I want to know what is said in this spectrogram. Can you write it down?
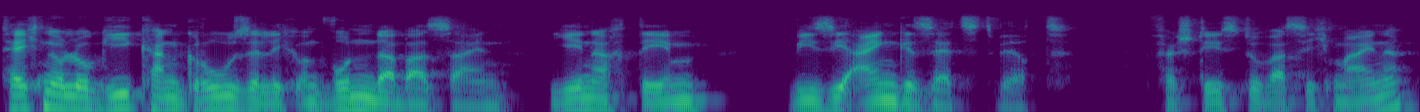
Technologie kann gruselig und wunderbar sein, je nachdem, wie sie eingesetzt wird. Verstehst du, was ich meine?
